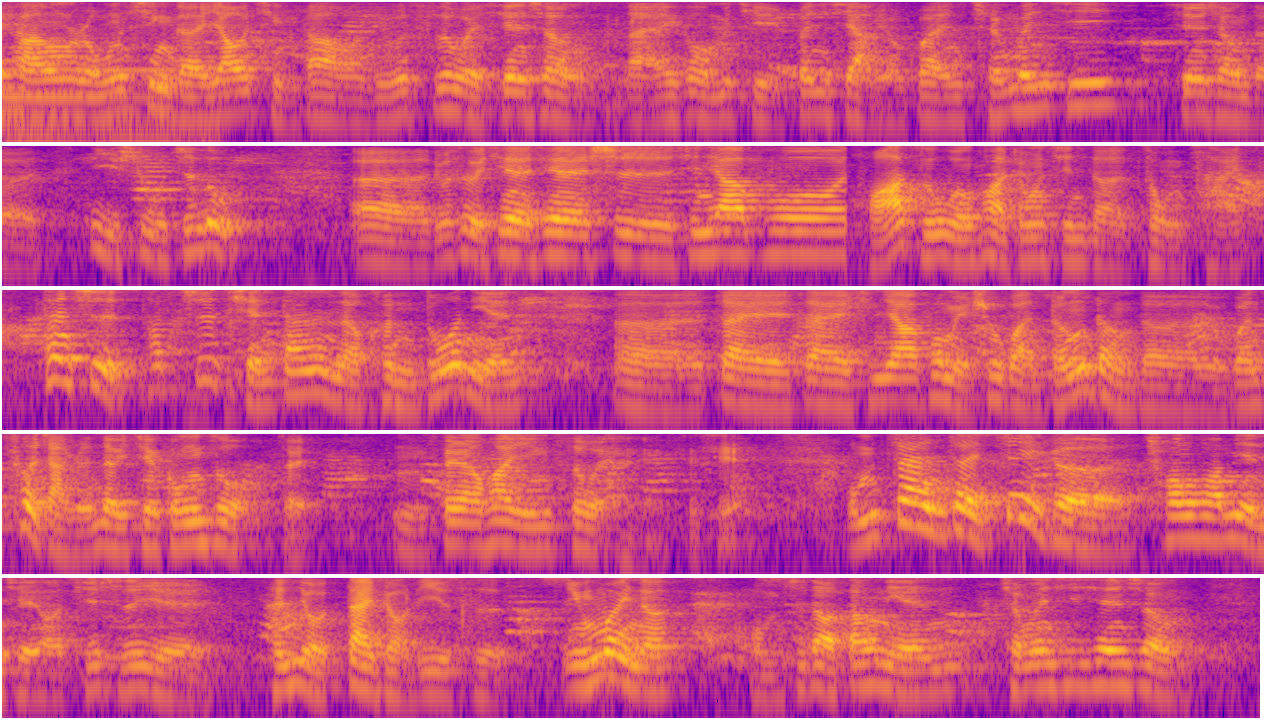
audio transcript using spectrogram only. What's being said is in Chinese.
非常荣幸的邀请到刘思伟先生来跟我们一起分享有关陈文熙先生的艺术之路。呃，刘思伟先生现在是新加坡华族文化中心的总裁，但是他之前担任了很多年，呃，在在新加坡美术馆等等的有关策展人的一些工作。对，嗯，非常欢迎思伟。谢谢。我们站在这个窗花面前啊，其实也很有代表的意思，因为呢，我们知道当年陈文熙先生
